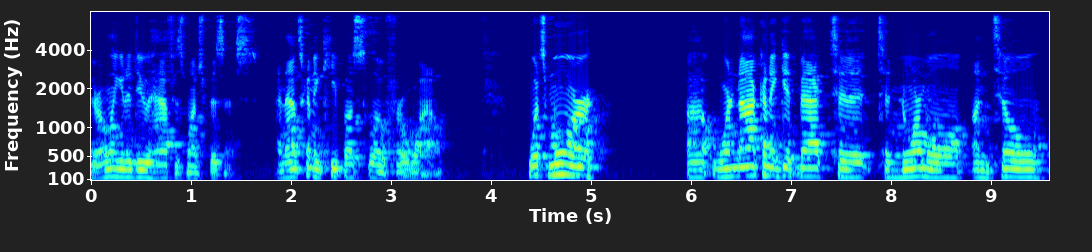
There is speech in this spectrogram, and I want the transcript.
they're only going to do half as much business, and that's going to keep us slow for a while. What's more, uh, we're not going to get back to, to normal until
